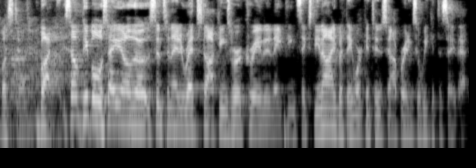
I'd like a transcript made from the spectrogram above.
bust you. but some people will say, you know, the Cincinnati Red Stockings were created in 1869, but they weren't continuously operating, so we get to say that.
